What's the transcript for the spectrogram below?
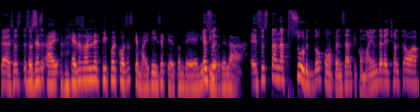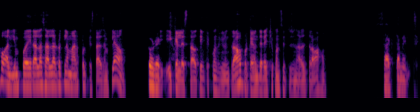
Entonces, hay, esos son el tipo de cosas que Mike dice que es donde él pierde la... Eso es tan absurdo como pensar que como hay un derecho al trabajo, alguien puede ir a la sala a reclamar porque está desempleado. Correcto. Y, y que el Estado tiene que conseguir un trabajo porque hay un derecho constitucional al trabajo. Exactamente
